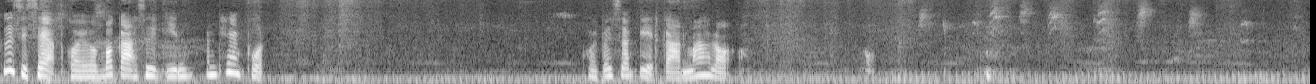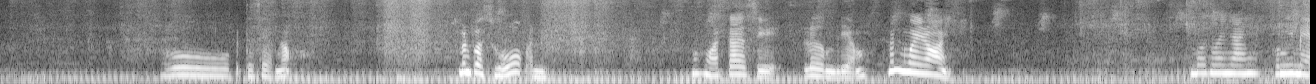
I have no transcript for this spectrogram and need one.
คือสิแสบคอยว่าบ่กล้าซื้อกิน มันแพงผด คอยไปสังเกตการมาหรอกโอ้เป็นตะแสบเนาะ มันประสุกอันนี้มันหัวตาสิเริ่มเหลียงมันไวหน่อยบ่ไวใหญ่เพราะมีแม่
